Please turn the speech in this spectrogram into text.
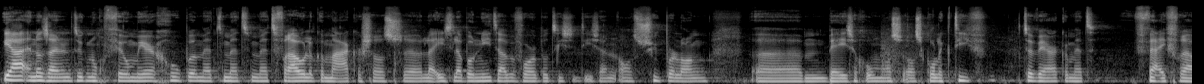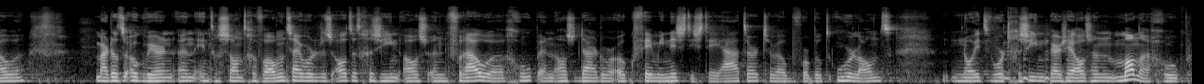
Ja, en dan zijn er natuurlijk nog veel meer groepen met, met, met vrouwelijke makers, zoals uh, La Isla Bonita bijvoorbeeld. Die, die zijn al super lang uh, bezig om als, als collectief te werken met vijf vrouwen. Maar dat is ook weer een, een, interessant geval. Want zij worden dus altijd gezien als een vrouwengroep en als daardoor ook feministisch theater. Terwijl bijvoorbeeld Oerland nooit wordt gezien per se als een mannengroep.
